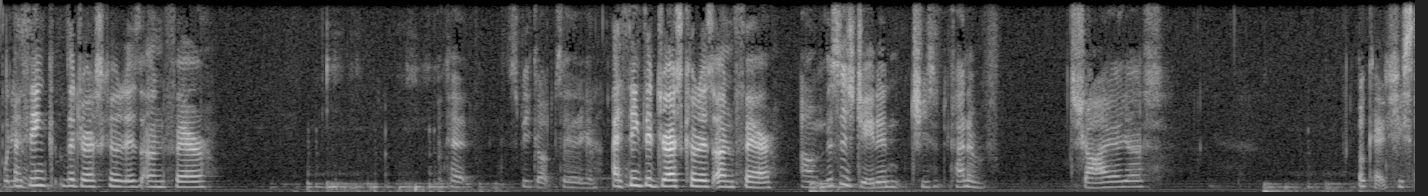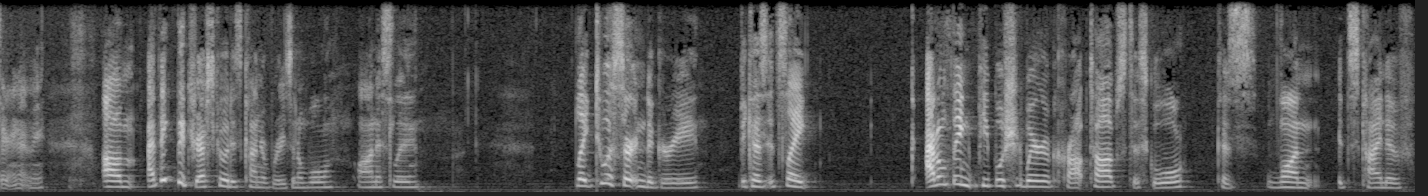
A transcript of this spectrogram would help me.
What do you I think the dress code is unfair. Okay, speak up. Say it again. I think the dress code is unfair. Um, this is Jaden. She's kind of shy, I guess. Okay, she's staring at me. Um, I think the dress code is kind of reasonable, honestly. Like to a certain degree, because it's like I don't think people should wear crop tops to school because one, it's kind of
